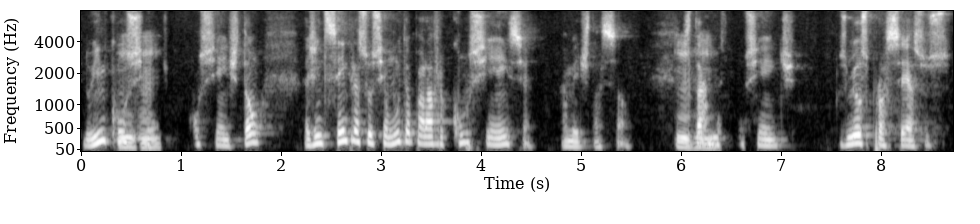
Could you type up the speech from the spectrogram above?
do inconsciente uhum. consciente. Então, a gente sempre associa muito a palavra consciência à meditação. Uhum. Estar mais consciente. Os meus processos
